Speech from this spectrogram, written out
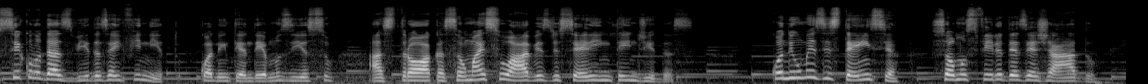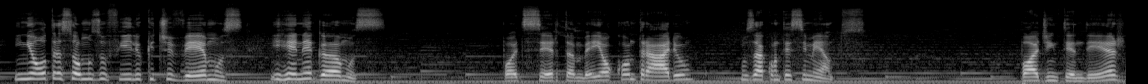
ciclo das vidas é infinito. Quando entendemos isso, as trocas são mais suaves de serem entendidas. Quando em uma existência somos filho desejado, em outra somos o filho que tivemos e renegamos. Pode ser também ao contrário os acontecimentos. Pode entender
